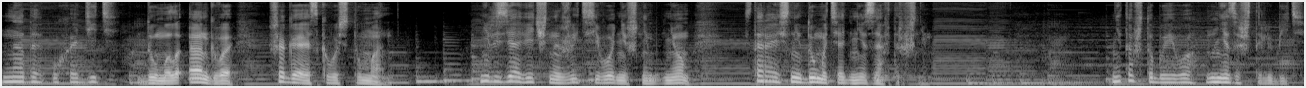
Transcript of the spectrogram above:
«Надо уходить», — думала Ангва, шагая сквозь туман. «Нельзя вечно жить сегодняшним днем, стараясь не думать о дне завтрашнем. Не то чтобы его не за что любить.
